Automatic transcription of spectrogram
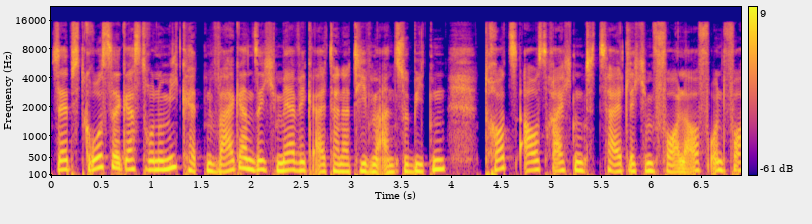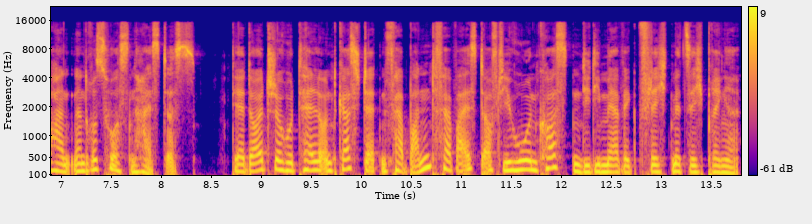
Selbst große Gastronomieketten weigern sich, Mehrwegalternativen anzubieten, trotz ausreichend zeitlichem Vorlauf und vorhandenen Ressourcen heißt es. Der Deutsche Hotel- und Gaststättenverband verweist auf die hohen Kosten, die die Mehrwegpflicht mit sich bringe.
